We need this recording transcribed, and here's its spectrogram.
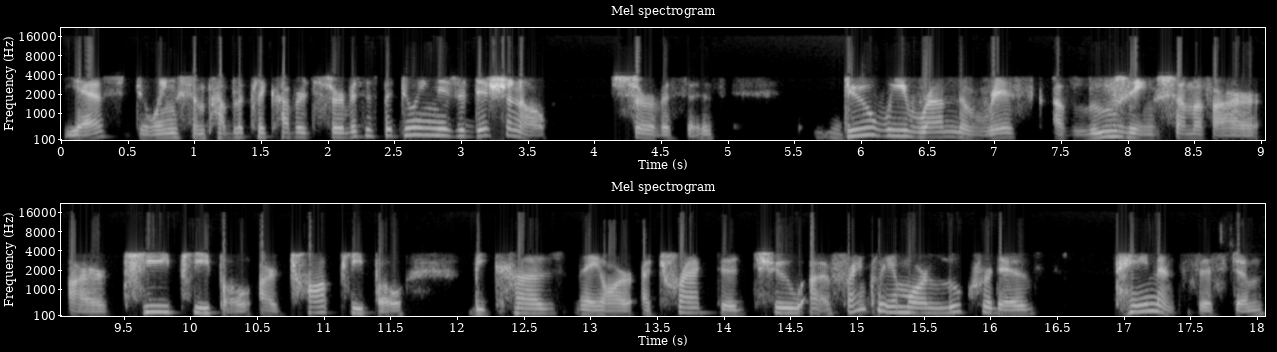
yes, doing some publicly covered services, but doing these additional services do we run the risk of losing some of our, our key people, our top people, because they are attracted to, uh, frankly, a more lucrative payment system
